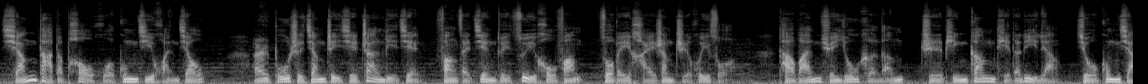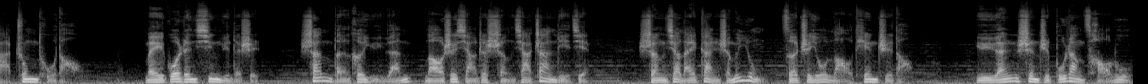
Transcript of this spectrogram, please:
强大的炮火攻击环礁，而不是将这些战列舰放在舰队最后方作为海上指挥所，他完全有可能只凭钢铁的力量就攻下中途岛。美国人幸运的是，山本和宇垣老是想着省下战列舰，省下来干什么用，则只有老天知道。宇垣甚至不让草鹿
